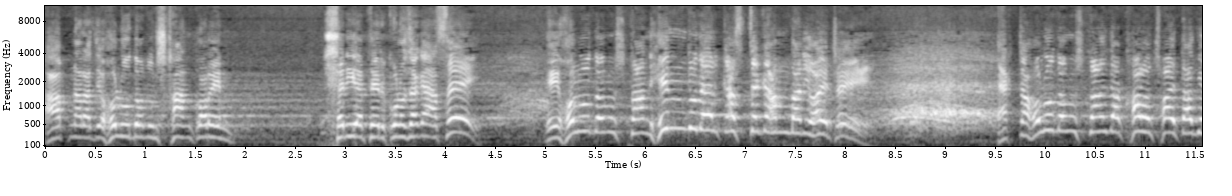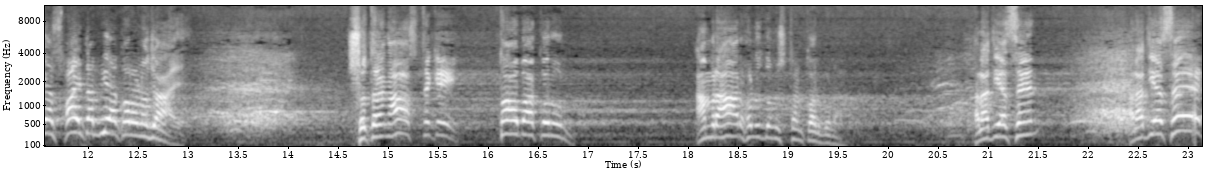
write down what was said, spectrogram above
আপনারা যে হলুদ অনুষ্ঠান করেন, শরিয়তের কোন জায়গায় আছে? এই হলুদ অনুষ্ঠান হিন্দুদের কাছ থেকে আমদানি হয়েছে। একটা হলুদ অনুষ্ঠানে যা খরচ হয়, তা দিয়ে ছয়টা বিয়া করানো যায়। সুতরাং আজ থেকে তবা করুন। আমরা আর হলুদ অনুষ্ঠান করব না। রাজি আছেন? রাজি আছেন?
